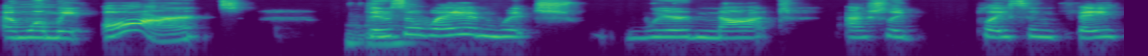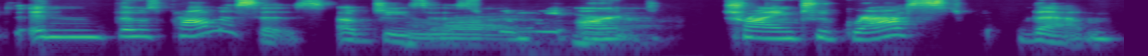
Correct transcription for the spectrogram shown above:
And when we aren't, Mhm. there's a way in which we're not actually placing faith in those promises of Jesus when we aren't Yeah. trying to grasp them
